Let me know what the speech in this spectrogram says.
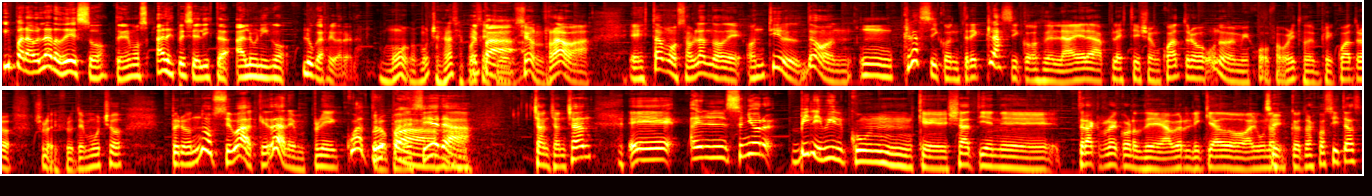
Y para hablar de eso, tenemos al especialista, al único, Lucas Rivarola. muchas gracias por esa introducción, Raba. Estamos hablando de Until Dawn, un clásico entre clásicos de la era PlayStation 4, uno de mis juegos favoritos de Play 4, yo lo disfruté mucho, pero no se va a quedar en Play 4, pareciera. Chan, chan, chan. Eh, el señor Billy Bill que ya tiene track record de haber liqueado algunas que otras cositas,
